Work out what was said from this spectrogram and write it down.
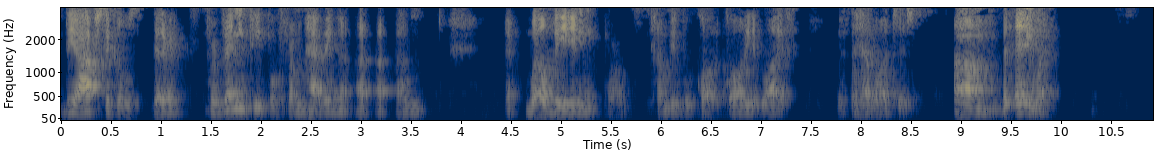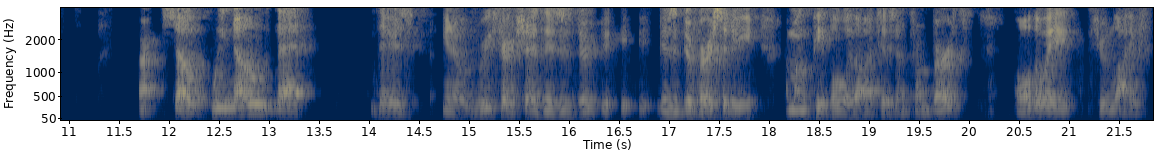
the obstacles that are preventing people from having a, a, a, um, well-being, or some people call it quality of life, if they have autism. Um, but anyway, all right. So we know that there's, you know, research says there's a, there's a diversity among people with autism from birth all the way through life,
